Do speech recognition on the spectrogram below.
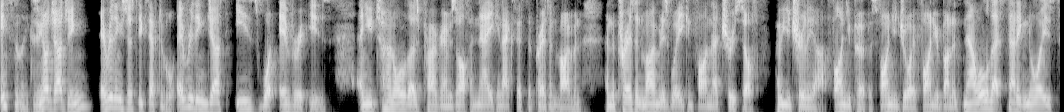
Instantly. Because if you're not judging, everything's just acceptable. Everything just is whatever it is and you turn all of those programs off and now you can access the present moment. And the present moment is where you can find that true self, who you truly are, find your purpose, find your joy, find your abundance. Now all of that static noise,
